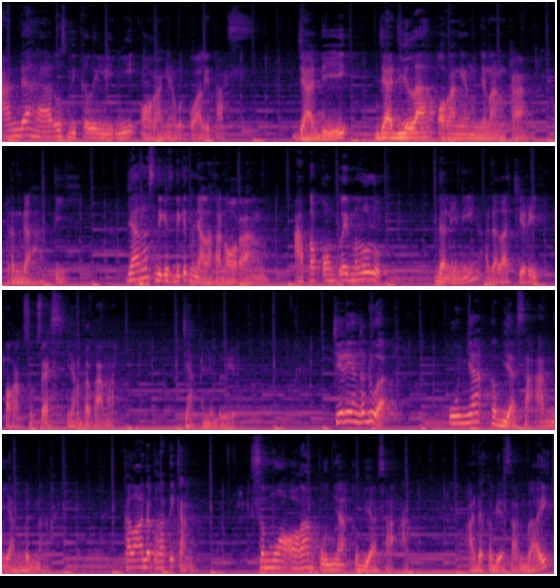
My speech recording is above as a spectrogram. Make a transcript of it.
Anda harus dikelilingi orang yang berkualitas. Jadi, jadilah orang yang menyenangkan, rendah hati. Jangan sedikit-sedikit menyalahkan orang atau komplain melulu. Dan ini adalah ciri orang sukses yang pertama. Jangan nyebelin. Ciri yang kedua, punya kebiasaan yang benar. Kalau Anda perhatikan, semua orang punya kebiasaan. Ada kebiasaan baik,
